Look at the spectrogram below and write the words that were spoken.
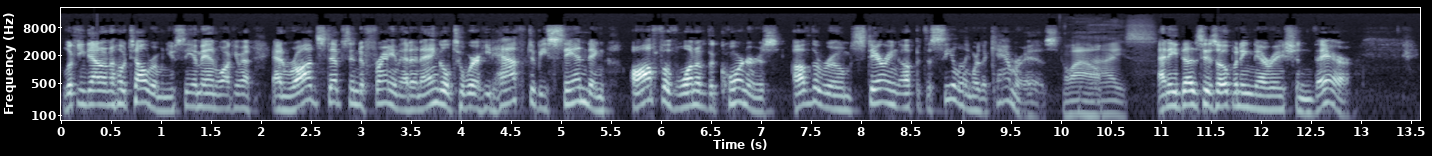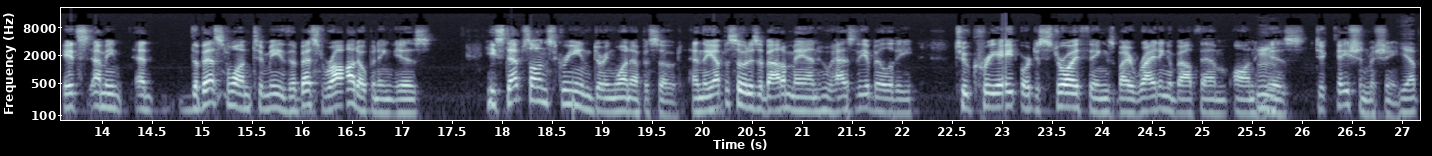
looking down on a hotel room, and you see a man walking around. And Rod steps into frame at an angle to where he'd have to be standing off of one of the corners of the room, staring up at the ceiling where the camera is Wow. nice. and he does his opening narration there. It's, I mean, and the best one to me, the best Rod opening is he steps on screen during one episode, and the episode is about a man who has the ability to create or destroy things by writing about them on hmm. his dictation machine. Yep.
